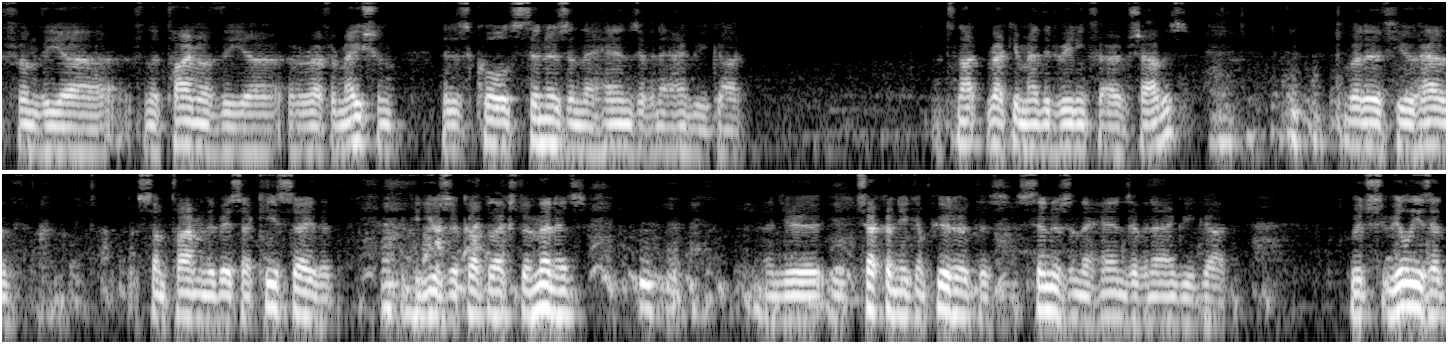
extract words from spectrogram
from the uh, from the time of the uh, Reformation that is called "Sinners in the Hands of an Angry God." It's not recommended reading for Erev Shabbos, but if you have some time in the Beis Hakisei that you could use a couple extra minutes, and you, you check on your computer, "The "Sinners in the Hands of an Angry God," which really is a,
